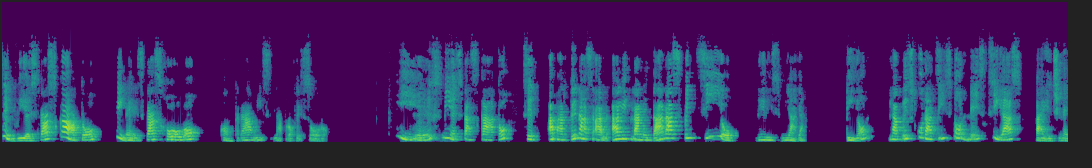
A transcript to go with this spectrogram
Se vi estas cato, vi ne estas homo, contravis la professoro. Ies, mi estas gato, sed apartenas al aliplanetana spezio, diris miaia. Tion la pescuracisto ne scias, cae ec ne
